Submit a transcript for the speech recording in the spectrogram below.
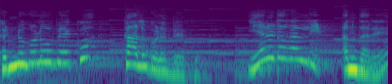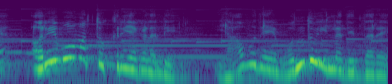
ಕಣ್ಣುಗಳು ಬೇಕು, ಕಾಲುಗಳು ಬೇಕು. ಎರಡರಲ್ಲಿ ಅಂದರೆ ಅರಿವು ಮತ್ತು ಕ್ರಿಯೆಗಳಲ್ಲಿ ಯಾವುದೇ ಒಂದು ಇಲ್ಲದಿದ್ದರೆ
